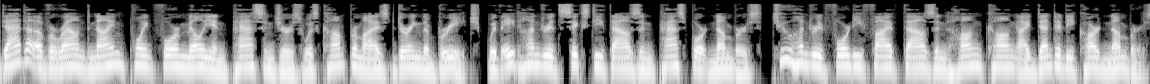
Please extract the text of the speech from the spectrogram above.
Data of around 9.4 million passengers was compromised during the breach, with 860,000 passport numbers, 245,000 Hong Kong identity card numbers,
